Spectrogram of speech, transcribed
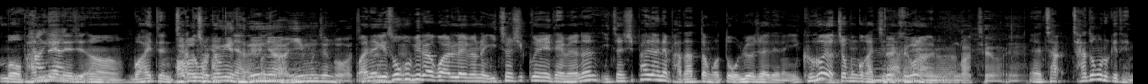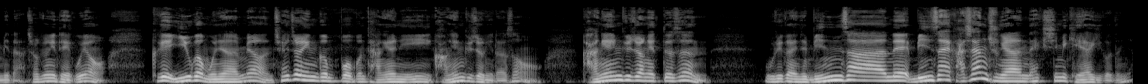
뭐 반대. 내지 어뭐 하여튼 바로 적용이 되느냐. 이 문제인 것 같아요. 만약에 소급이라고 하려면은 2019년이 되면은 2018년에 받았던 것도 올려줘야 되는 이 그거 여쭤본 것 같지는 네, 그건 않아요. 아닌 것 같아요. 예. 예, 자, 자동으로 그렇게 됩니다. 적용이 되고요. 그게 이유가 뭐냐면 최저임금법은 당연히 강행 규정이라서 강행 규정의 뜻은 우리가 이제 민사의 민사의 가장 중요한 핵심이 계약이거든요.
